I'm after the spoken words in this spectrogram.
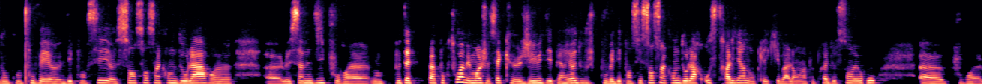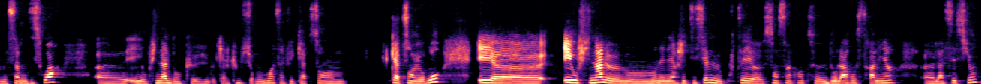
donc on pouvait dépenser 100, 150 dollars. Le samedi pour peut-être pas pour toi mais moi je sais que j'ai eu des périodes où je pouvais dépenser 150 dollars australiens donc l'équivalent à peu près de 100 euros pour le samedi soir euh, et au final, donc, euh, le calcule sur le mois, ça fait 400, 400 euros. Et, euh, et au final, mon, énergéticienne me coûtait 150 dollars australiens la session.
